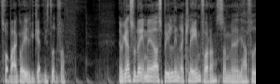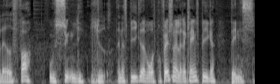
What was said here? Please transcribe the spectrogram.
tror jeg bare, jeg går i Elgiganten i stedet for. Jeg vil gerne slutte af med at spille en reklame for dig, som øh, jeg har fået lavet for usynlig lyd. Den er speaket af vores professionelle reklamespeaker, Dennis.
